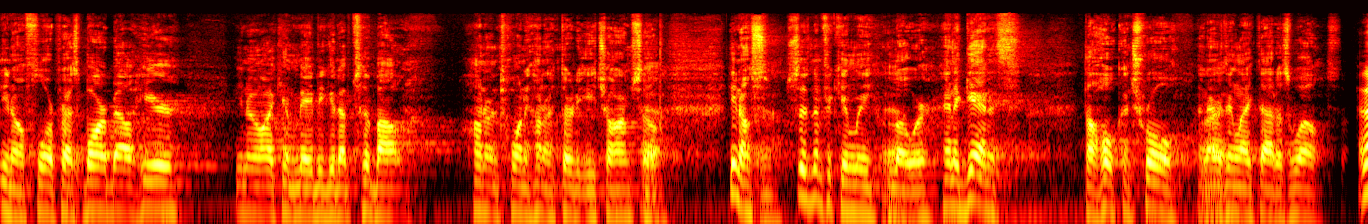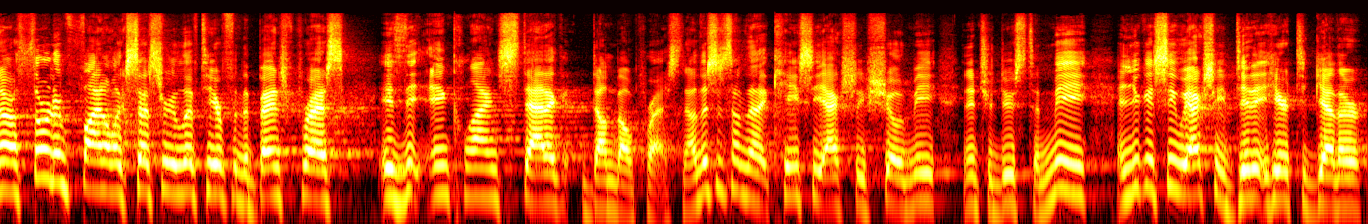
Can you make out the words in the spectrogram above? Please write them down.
you know, floor press barbell here. You know, I can maybe get up to about 120, 130 each arm. So, you know, s- significantly lower. And again, it's the whole control and everything like that as well. And our third and final accessory lift here for the bench press is the incline static dumbbell press. Now this is something that Casey actually showed me and introduced to me, and you can see we actually did it here together,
